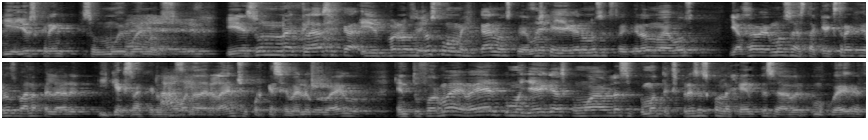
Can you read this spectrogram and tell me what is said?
y ellos creen que son muy buenos. Y es una clásica, y para nosotros como mexicanos que vemos que llegan unos extranjeros nuevos, ya sabemos hasta qué extranjeros van a pelar y qué extranjeros Ah, no sí. van a dar el ancho, porque se ve luego luego. En tu forma de ver, cómo llegas, cómo hablas y cómo te expresas con la gente, se va a ver cómo juegas.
